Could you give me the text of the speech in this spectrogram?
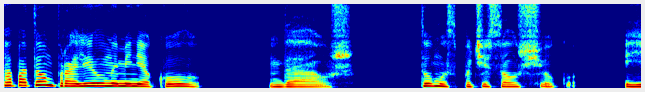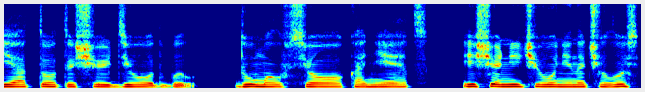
А потом пролил на меня колу. Да уж. Томас почесал щеку. Я тот еще идиот был. Думал, все, конец. Еще ничего не началось,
